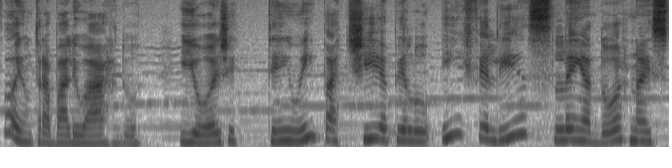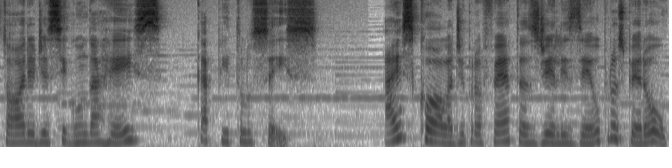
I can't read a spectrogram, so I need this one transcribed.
Foi um trabalho árduo e hoje tenho empatia pelo infeliz lenhador na história de 2 Reis, capítulo 6. A escola de profetas de Eliseu prosperou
